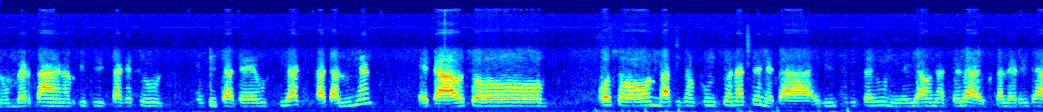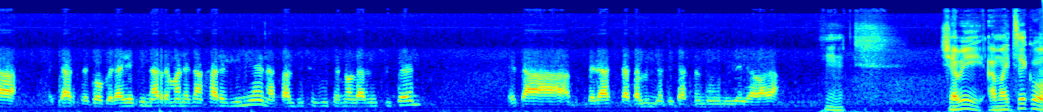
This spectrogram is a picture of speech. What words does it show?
nun bertan aurkitu dizakezun entitate guztiak Katalunian eta oso oso ondo izan funtzionatzen eta iruditzen zaigun ideia ona zela Euskal Herrira ekartzeko beraiekin harremanetan jarri ginen, azaldu ziguten nola egin zuten eta beraz Kataluniatik hartzen dugun ideia bada. Hmm. Xabi, amaitzeko,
